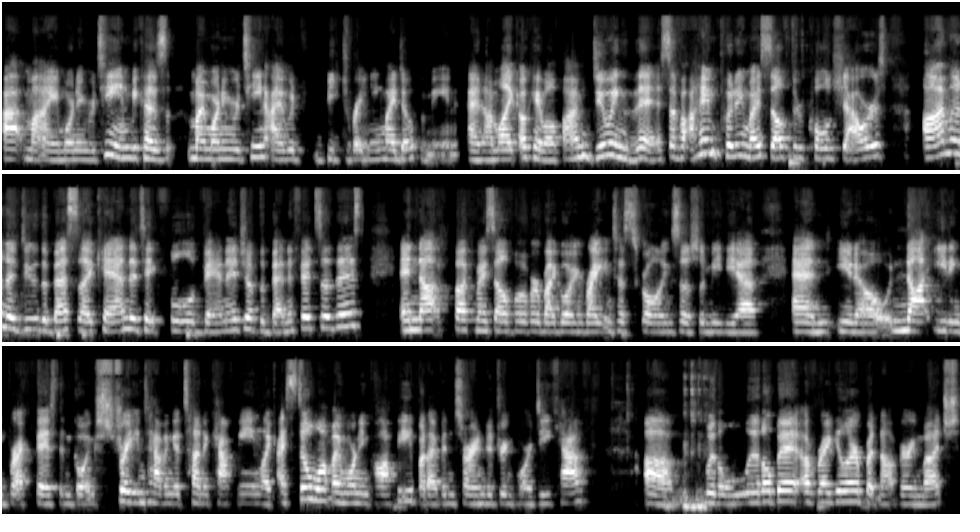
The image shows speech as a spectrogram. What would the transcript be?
at my morning routine because my morning routine, I would be draining my dopamine. And I'm like, okay, well, if I'm doing this, if I'm putting myself through cold showers, I'm going to do the best I can to take full advantage of the benefits of this and not fuck myself over by going right into scrolling social media and, you know, not eating breakfast and going straight into having a ton of caffeine. Like, I still want my morning coffee, but I've been starting to drink more decaf um, with a little bit of regular, but not very much.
